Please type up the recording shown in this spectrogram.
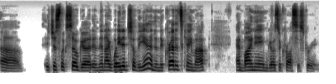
uh, it just looks so good. And then I waited till the end, and the credits came up, and my name goes across the screen.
